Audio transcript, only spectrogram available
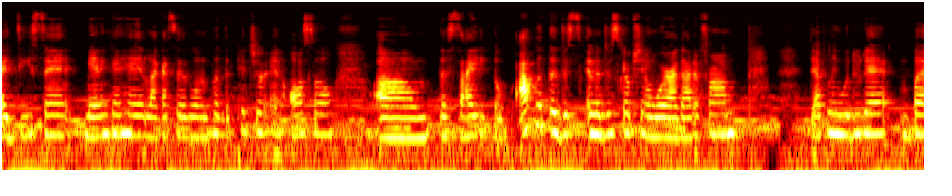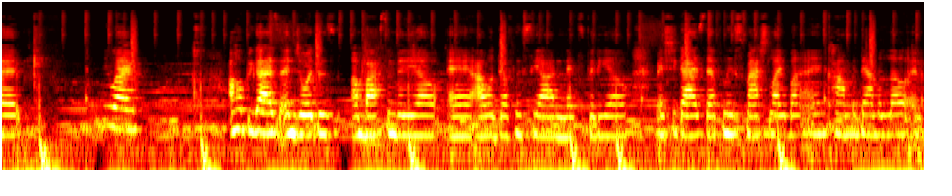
a decent mannequin head like i said i'm going to put the picture and also um the site i put the in the description where i got it from definitely will do that but anyway I hope you guys enjoyed this unboxing video and I will definitely see y'all in the next video. Make sure you guys definitely smash the like button, comment down below, and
